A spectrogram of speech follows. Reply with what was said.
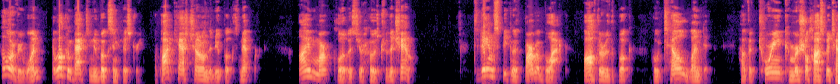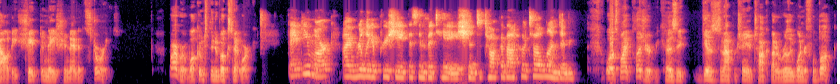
Hello, everyone, and welcome back to New Books in History, a podcast channel on the New Books Network. I'm Mark Clovis, your host for the channel. Today I'm speaking with Barbara Black, author of the book Hotel London How Victorian Commercial Hospitality Shaped a Nation and Its Stories. Barbara, welcome to the New Books Network. Thank you, Mark. I really appreciate this invitation to talk about Hotel London. Well, it's my pleasure because it gives us an opportunity to talk about a really wonderful book.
